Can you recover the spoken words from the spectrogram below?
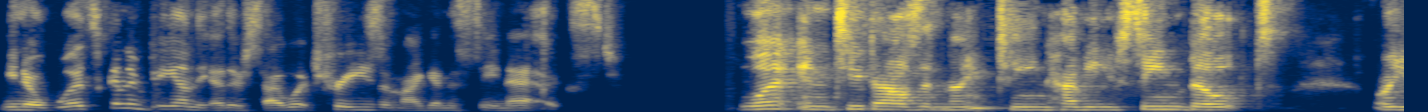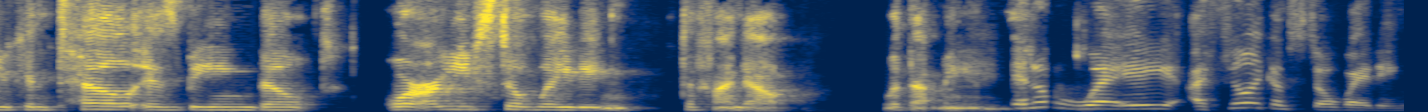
you know, what's going to be on the other side? What trees am I going to see next? What in 2019 have you seen built or you can tell is being built? Or are you still waiting to find out? what that means. In a way, I feel like I'm still waiting.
